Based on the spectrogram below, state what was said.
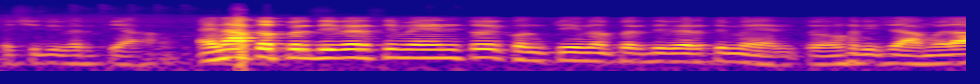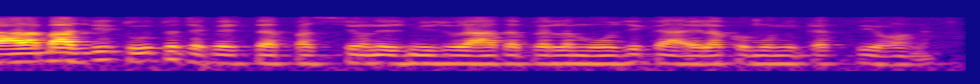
e ci divertiamo. È nato per divertimento e continua per divertimento, diciamo, e alla base di tutto c'è questa passione smisurata per la musica e la comunicazione.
